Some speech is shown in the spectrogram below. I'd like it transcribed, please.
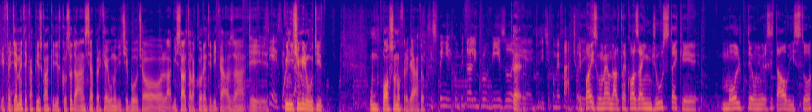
effettivamente capisco anche il discorso d'ansia perché uno dice, boh, la- mi salta la corrente di casa e Sì, è sempre 15 esatto. minuti un po' sono fregato. Si spegne il computer all'improvviso Eh. e tu dici come faccio E adesso? poi secondo me un'altra cosa ingiusta è che molte università ho visto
